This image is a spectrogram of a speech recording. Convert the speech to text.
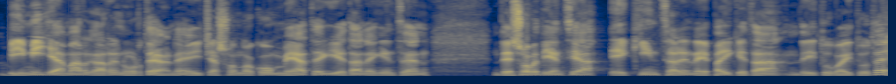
2000 margarren urtean, eh, itxasondoko meategietan egintzen desobedientzia ekintzaren epaiketa deitu baitute.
